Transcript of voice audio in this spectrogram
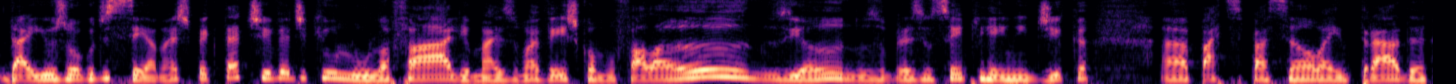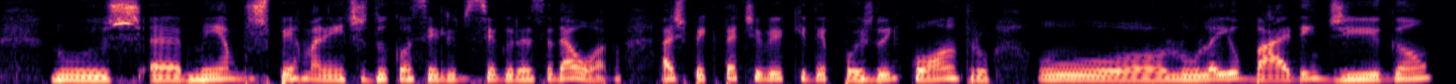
daí o jogo de cena. A expectativa é de que o Lula fale mais uma vez, como fala há anos e anos, o Brasil sempre reivindica a participação, a entrada nos eh, membros permanentes do Conselho de Segurança da ONU. A expectativa é que depois do encontro, o Lula e o Biden digam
